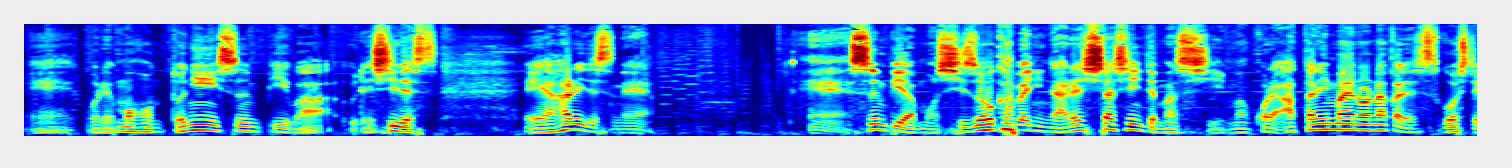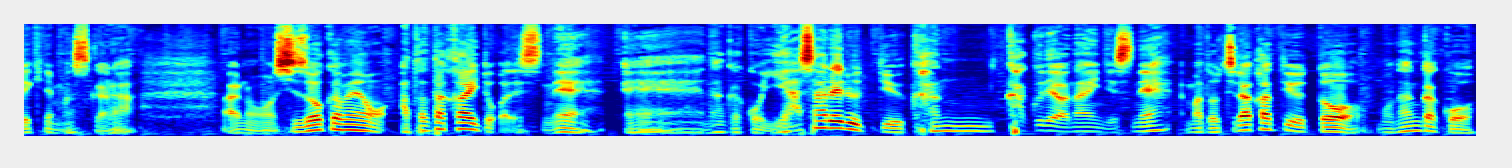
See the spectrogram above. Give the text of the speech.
えー、これも本当にスンピーは嬉しいです、えやはりですねえー、スンピーはもう静岡弁に慣れ親しんでますし、まあ、これ当たり前の中で過ごしてきてますから、あの静岡弁を温かいとかですね、えー、なんかこう癒されるっていう感覚ではないんですね。まあ、どちらかというと、もうなんかこ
